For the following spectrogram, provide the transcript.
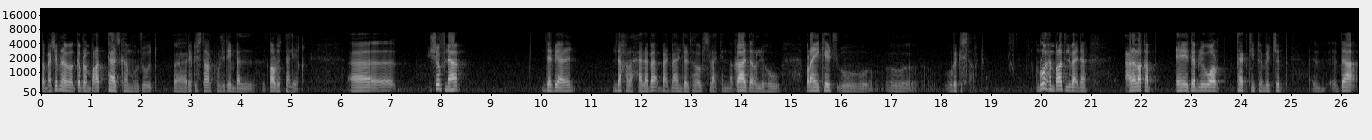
طبعا شفنا قبل المباراة تاز كان موجود ريكي ستارك موجودين بالطاولة التعليق. آه شفنا داربي الن دخل الحلبة بعد ما أنقذ هوبس لكن غادر اللي هو براين كيج و... و... وريك ستارك. نروح المباراة اللي بعدها على لقب AEW World Tag Team Championship ذا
